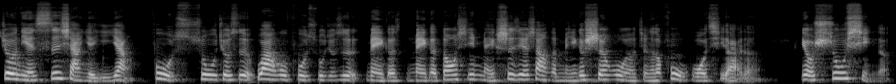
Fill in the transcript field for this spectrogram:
就连思想也一样，复苏就是万物复苏，就是每个每个东西，每世界上的每一个生物呢，整个都复活起来了，又苏醒了，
